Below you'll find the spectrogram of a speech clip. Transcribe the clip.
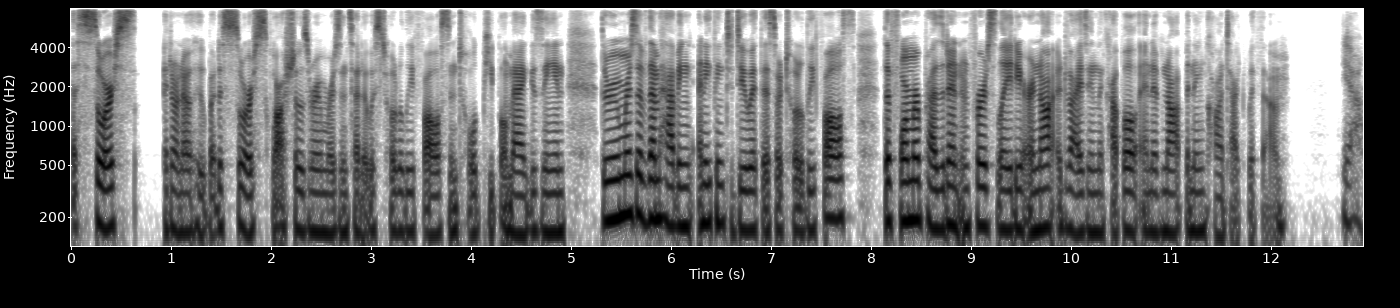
a source I don't know who, but a source squashed those rumors and said it was totally false and told People magazine the rumors of them having anything to do with this are totally false. The former president and first lady are not advising the couple and have not been in contact with them. Yeah.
